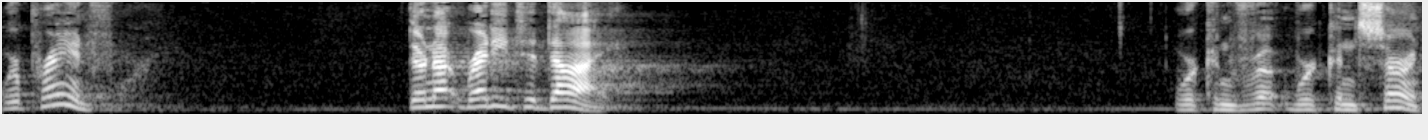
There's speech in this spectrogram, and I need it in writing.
We're praying for them. They're not ready to die. We're, we're concerned.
